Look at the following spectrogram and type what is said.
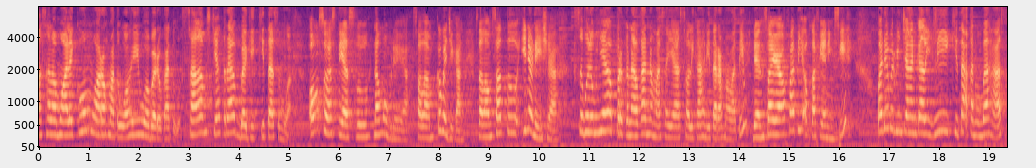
Assalamualaikum warahmatullahi wabarakatuh. Salam sejahtera bagi kita semua. Om Swastiastu, Namo Buddhaya, salam kebajikan, salam satu Indonesia. Sebelumnya, perkenalkan nama saya Solika Hanita Rahmawati Dan saya Fatih Oktavia Ningsih. Pada perbincangan kali ini, kita akan membahas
